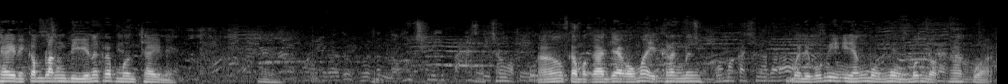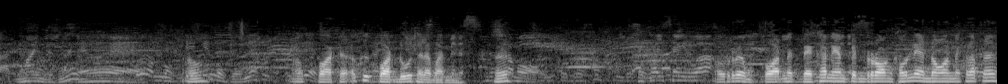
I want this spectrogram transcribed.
ชัยเนี่ยกำลังดีนะครับ เมืองชัยเนี่ย เอากรรมการแยกออกมาอีกครั้งหนึ่งเมื่อนี้ผมมีอีหยังมงมงเบิ้งดอกห้ากวดเอาเอากอดเอะเอาคือกอดดูแต่ละบันเนี่ยเฮ้เอาเริ่มกอดนะแต่คะแนนเป็นรองเขาแน่นอนนะครับนะ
